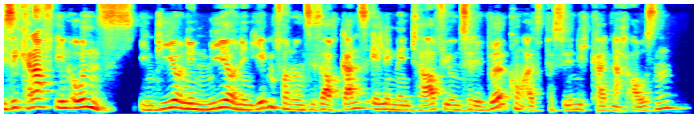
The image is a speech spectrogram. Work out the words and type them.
Diese Kraft in uns, in dir und in mir und in jedem von uns ist auch ganz elementar für unsere Wirkung als Persönlichkeit nach außen.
